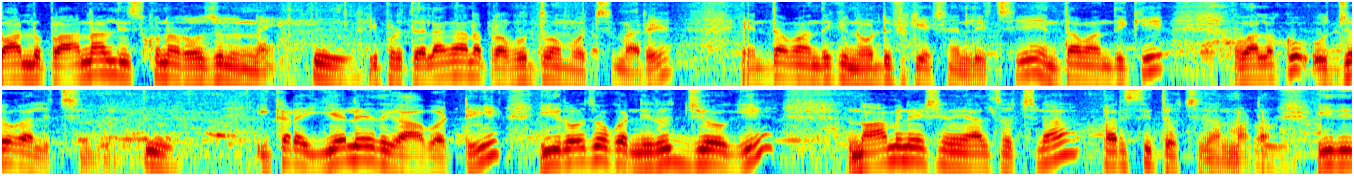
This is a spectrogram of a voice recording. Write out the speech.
వాళ్ళు ప్రాణాలు తీసుకున్న రోజులు ఉన్నాయి. ఇప్పుడు తెలంగాణ ప్రభుత్వం వచ్చి మరి ఎంతమందికి నోటిఫికేషన్లు ఇచ్చి ఎంతమందికి వాళ్ళకు ఉద్యోగాలు ఇచ్చింది. ఇక్కడ ఇయ్యలేదు కాబట్టి ఈరోజు ఒక నిరుద్యోగి నామినేషన్ వేయాల్సి వచ్చిన పరిస్థితి వచ్చిందనమాట ఇది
